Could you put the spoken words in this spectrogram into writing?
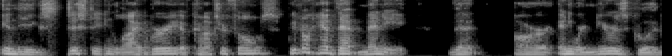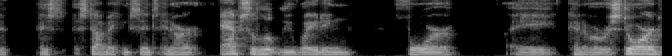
In the existing library of concert films, we don't have that many that are anywhere near as good as Stop Making Sense and are absolutely waiting for a kind of a restored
